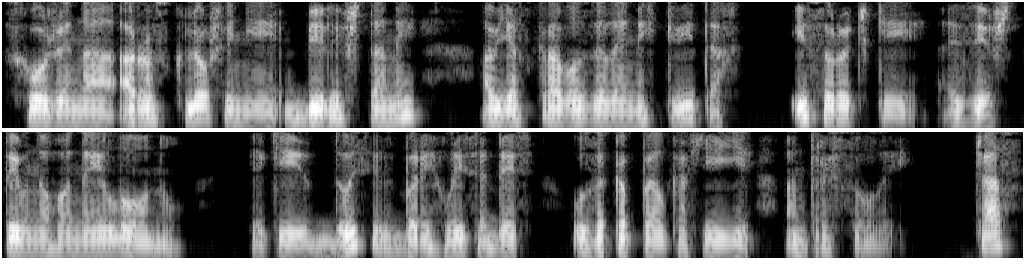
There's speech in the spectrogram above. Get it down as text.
схожий на розкльошені білі штани, а в яскраво зелених квітах і сорочки зі штивного нейлону, які досі збереглися десь у закапелках її антресолей, час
